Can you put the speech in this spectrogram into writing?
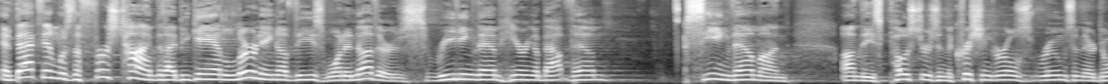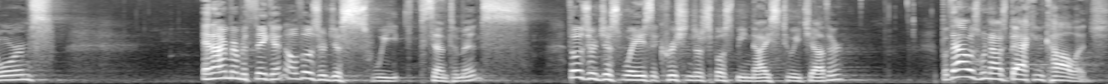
And back then was the first time that I began learning of these one another's, reading them, hearing about them, seeing them on, on these posters in the Christian girls' rooms in their dorms. And I remember thinking, oh, those are just sweet sentiments. Those are just ways that Christians are supposed to be nice to each other. But that was when I was back in college.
